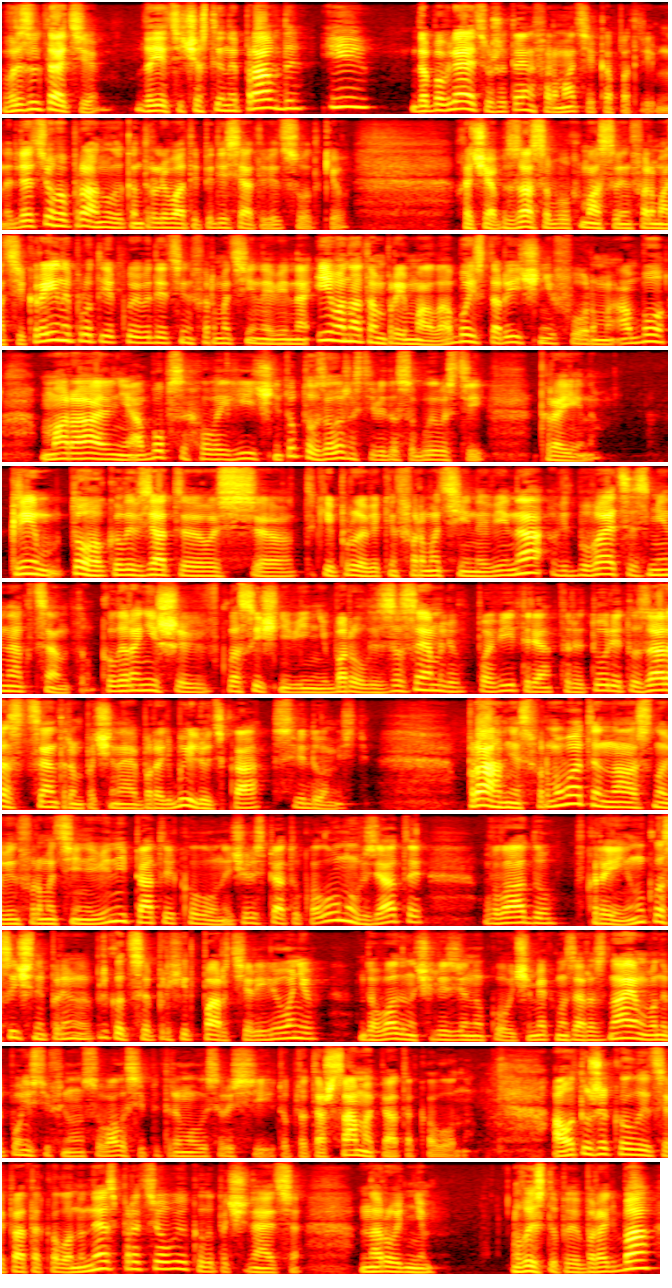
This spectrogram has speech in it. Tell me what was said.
В результаті дається частини правди і додається вже та інформація, яка потрібна. Для цього прагнули контролювати 50% хоча б засобів масової інформації країни, проти якої ведеться інформаційна війна, і вона там приймала або історичні форми, або моральні, або психологічні, тобто в залежності від особливостей країни. Крім того, коли взяти ось такий прояв, як інформаційна війна, відбувається зміна акценту. Коли раніше в класичній війні боролись за землю, повітря, територію, то зараз центром починає боротьби людська свідомість. Прагнення сформувати на основі інформаційної війни п'ятої колони, через п'яту колону взяти владу в країні. Ну, Класичний приклад це прихід партії регіонів до влади на чолі з Януковичем. Як ми зараз знаємо, вони повністю фінансувалися і підтримувалися Росією, тобто та ж сама п'ята колона. А от уже коли ця п'ята колона не спрацьовує, коли починаються народні виступи і боротьба,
